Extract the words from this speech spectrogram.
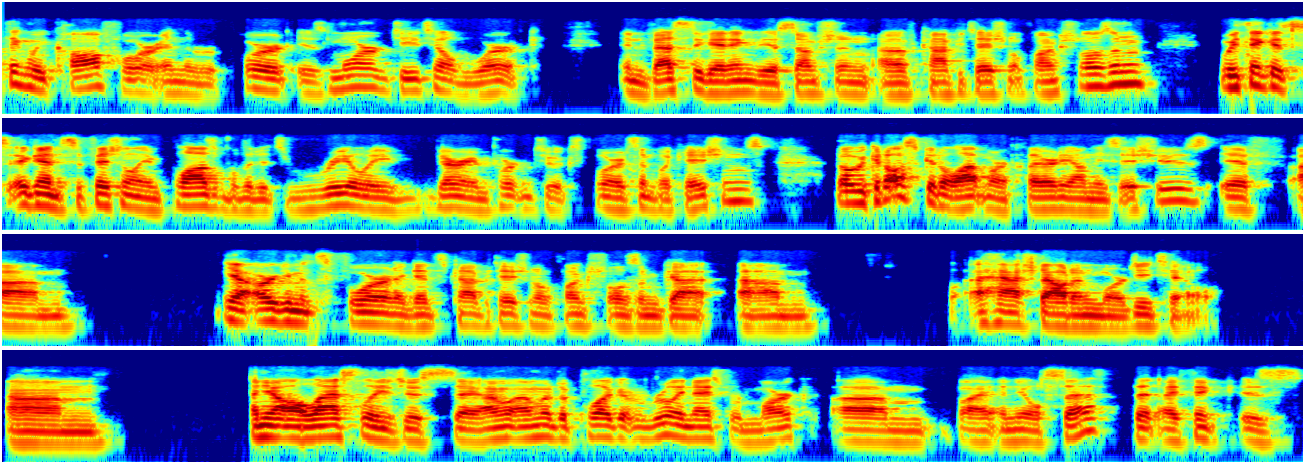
thing we call for in the report is more detailed work investigating the assumption of computational functionalism. We think it's, again, sufficiently implausible that it's really very important to explore its implications, but we could also get a lot more clarity on these issues if, um, yeah, arguments for and against computational functionalism got um, hashed out in more detail. Um, and yeah, I'll lastly just say, I'm, I'm going to plug a really nice remark um, by Anil Seth that I think is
